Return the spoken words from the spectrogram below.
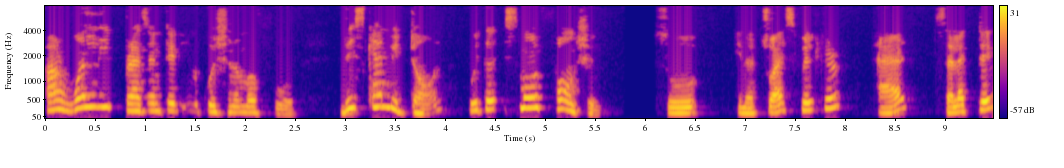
are only presented in question number 4. This can be done with a small function. So in a choice filter, add selected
